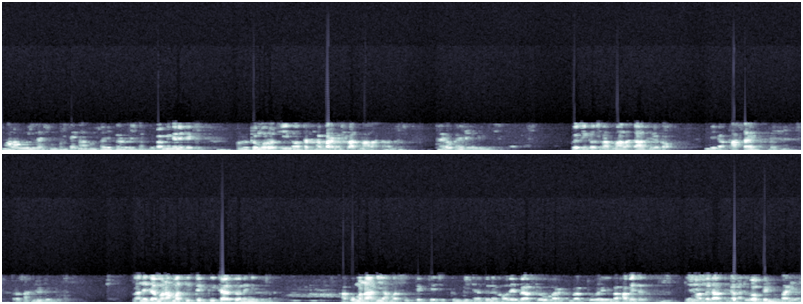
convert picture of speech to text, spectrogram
Malah milih yang penting aku saya baru Islam. Kami kene dek. Aku udah moro Cina terhampar ke Selat Malaka terus baru kayak di Indonesia. Gue tinggal Selat Malaka akhirnya kok tidak pasai terus akhirnya dia Lainnya zaman Ahmad Siddiq pidato nih itu. Aku menangi Ahmad Siddiq di situ pidato nih oleh Mbak Abdul Umar, Mbak Abdul Mbak Hamid. Ya Hamid tinggal dua bin Umar ya.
